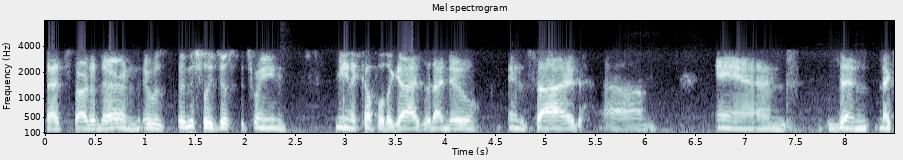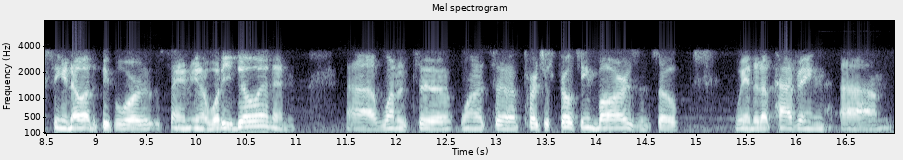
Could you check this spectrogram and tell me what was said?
that started there, and it was initially just between me and a couple of the guys that I knew inside. Um, and then next thing you know, other people were saying, you know, what are you doing? And uh, wanted to wanted to purchase protein bars, and so we ended up having, um,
